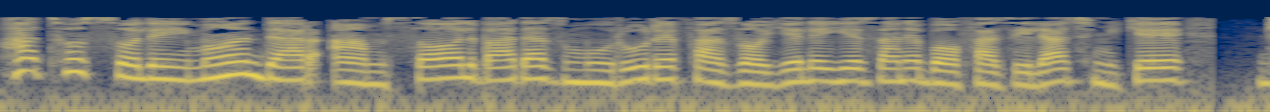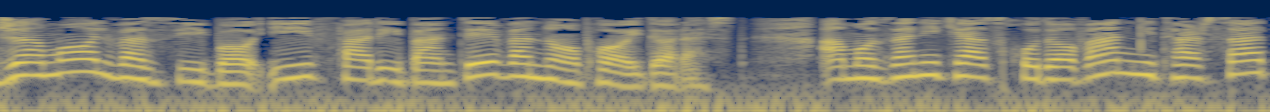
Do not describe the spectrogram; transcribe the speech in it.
حتی سلیمان در امثال بعد از مرور فضایل یه زن با فضیلت میگه جمال و زیبایی فریبنده و ناپایدار است. اما زنی که از خداوند میترسد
